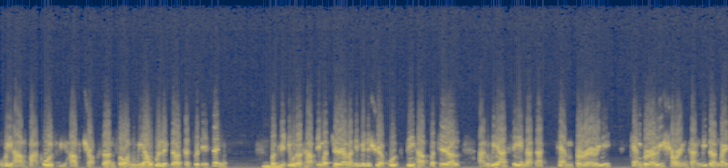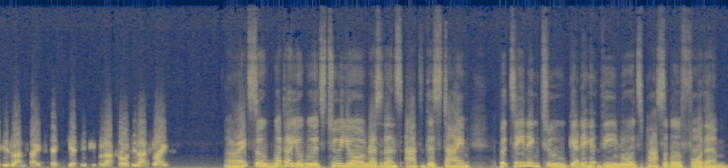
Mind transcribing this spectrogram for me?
We have backhoes, we have trucks, and so on. We are willing to assist with these things. Mm-hmm. But we do not have the material, and the Ministry of Works, they have material. And we are saying that a temporary temporary shoring can be done by these landslides to get the people across the landslides. All right. So, what are your words to your residents at this time pertaining to getting the roads passable for them?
